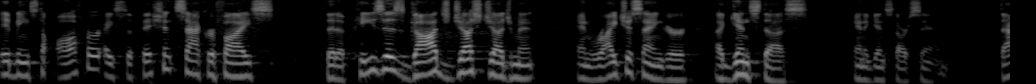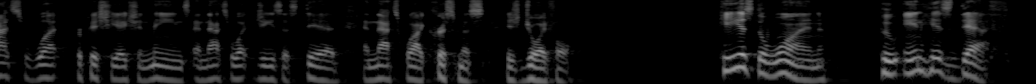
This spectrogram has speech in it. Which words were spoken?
It means to offer a sufficient sacrifice that appeases God's just judgment and righteous anger against us and against our sin. That's what propitiation means, and that's what Jesus did, and that's why Christmas is joyful. He is the one who, in his death,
